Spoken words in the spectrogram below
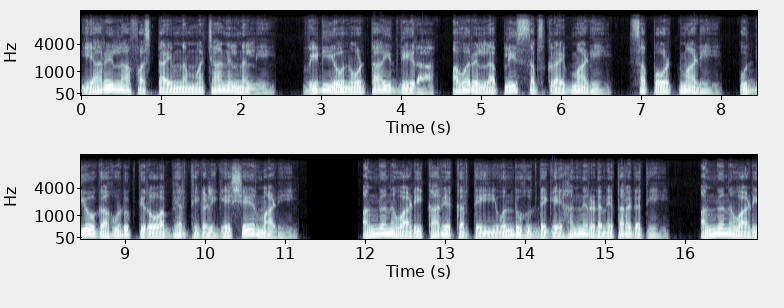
ಯಾರೆಲ್ಲ ಫಸ್ಟ್ ಟೈಮ್ ನಮ್ಮ ಚಾನೆಲ್ನಲ್ಲಿ ವಿಡಿಯೋ ನೋಡ್ತಾ ಇದ್ದೀರಾ, ಅವರೆಲ್ಲ ಪ್ಲೀಸ್ ಸಬ್ಸ್ಕ್ರೈಬ್ ಮಾಡಿ, ಸಪೋರ್ಟ್ ಮಾಡಿ, ಉದ್ಯೋಗ ಹುಡುಕ್ತಿರೋ ಅಭ್ಯರ್ಥಿಗಳಿಗೆ ಶೇರ್ ಮಾಡಿ. ಅಂಗನವಾಡಿ ಕಾರ್ಯಕರ್ತೆ ಈ ಒಂದು ಹುದ್ದೆಗೆ ಹನ್ನೆರಡನೇ ತರಗತಿ. ಅಂಗನವಾಡಿ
